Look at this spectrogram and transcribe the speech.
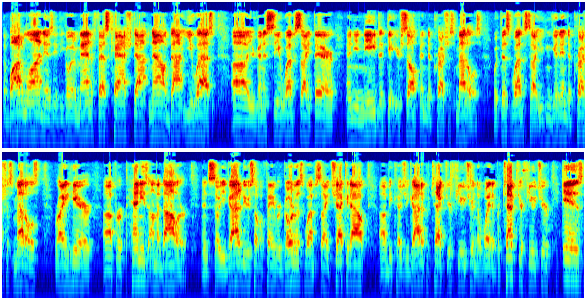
The bottom line is if you go to manifestcashnow.us, uh, you're going to see a website there, and you need to get yourself into precious metals. With this website, you can get into precious metals right here uh, for pennies on the dollar. And so you got to do yourself a favor. Go to this website, check it out, uh, because you got to protect your future. And the way to protect your future is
